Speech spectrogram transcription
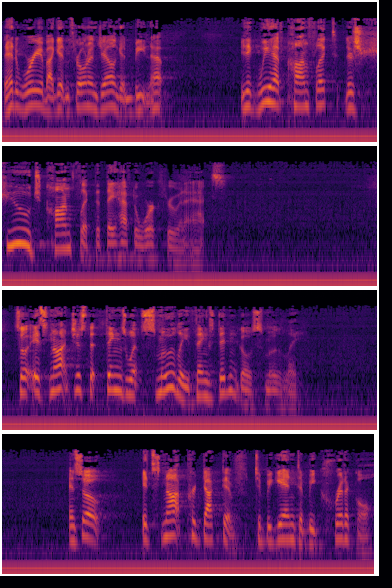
They had to worry about getting thrown in jail and getting beaten up. You think we have conflict? There's huge conflict that they have to work through in Acts. So it's not just that things went smoothly, things didn't go smoothly. And so it's not productive to begin to be critical.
